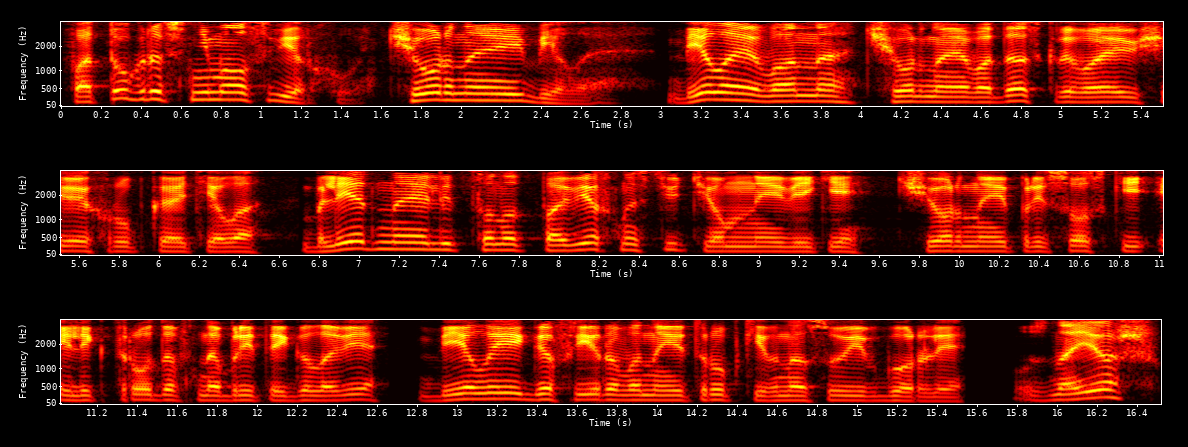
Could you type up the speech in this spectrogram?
Фотограф снимал сверху, черное и белое. Белая ванна, черная вода, скрывающая хрупкое тело, бледное лицо над поверхностью, темные веки, черные присоски электродов на бритой голове, белые гофрированные трубки в носу и в горле. Узнаешь?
